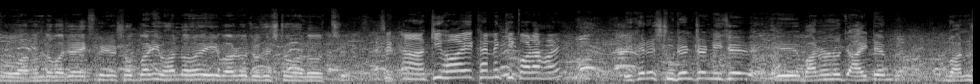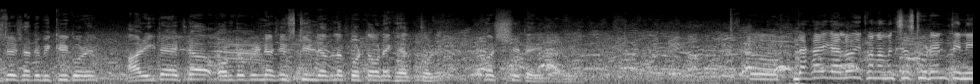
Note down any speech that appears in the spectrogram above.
তো আনন্দবাজার এক্সপিরিয়েন্স সববারই ভালো হয় এবারও যথেষ্ট ভালো হচ্ছে। আচ্ছা কি হয় এখানে? কি করা হয়? এখানে স্টুডেন্টরা নিজের এ, বানানো আইটেম মানুষদের সাথে বিক্রি করে। আর এটা একটা অন্টারপ্রিনারশিপ স্কিল ডেভেলপ করতে অনেক হেল্প করে। বাস সেটাই তো দেখাই গেল ইকোনমিক্সের স্টুডেন্ট তিনি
